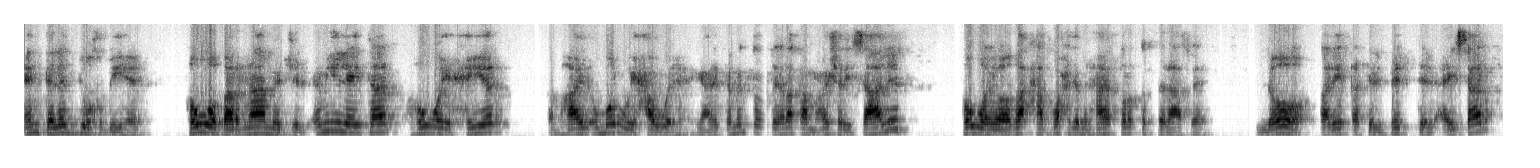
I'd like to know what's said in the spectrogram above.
أنت لا تدوخ بيها هو برنامج ال emulator هو يحير بهاي الأمور ويحولها، يعني أنت من تعطي رقم عشري سالب هو يوضعها بوحدة من هاي الطرق الثلاثة. لو طريقة ال bit الأيسر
